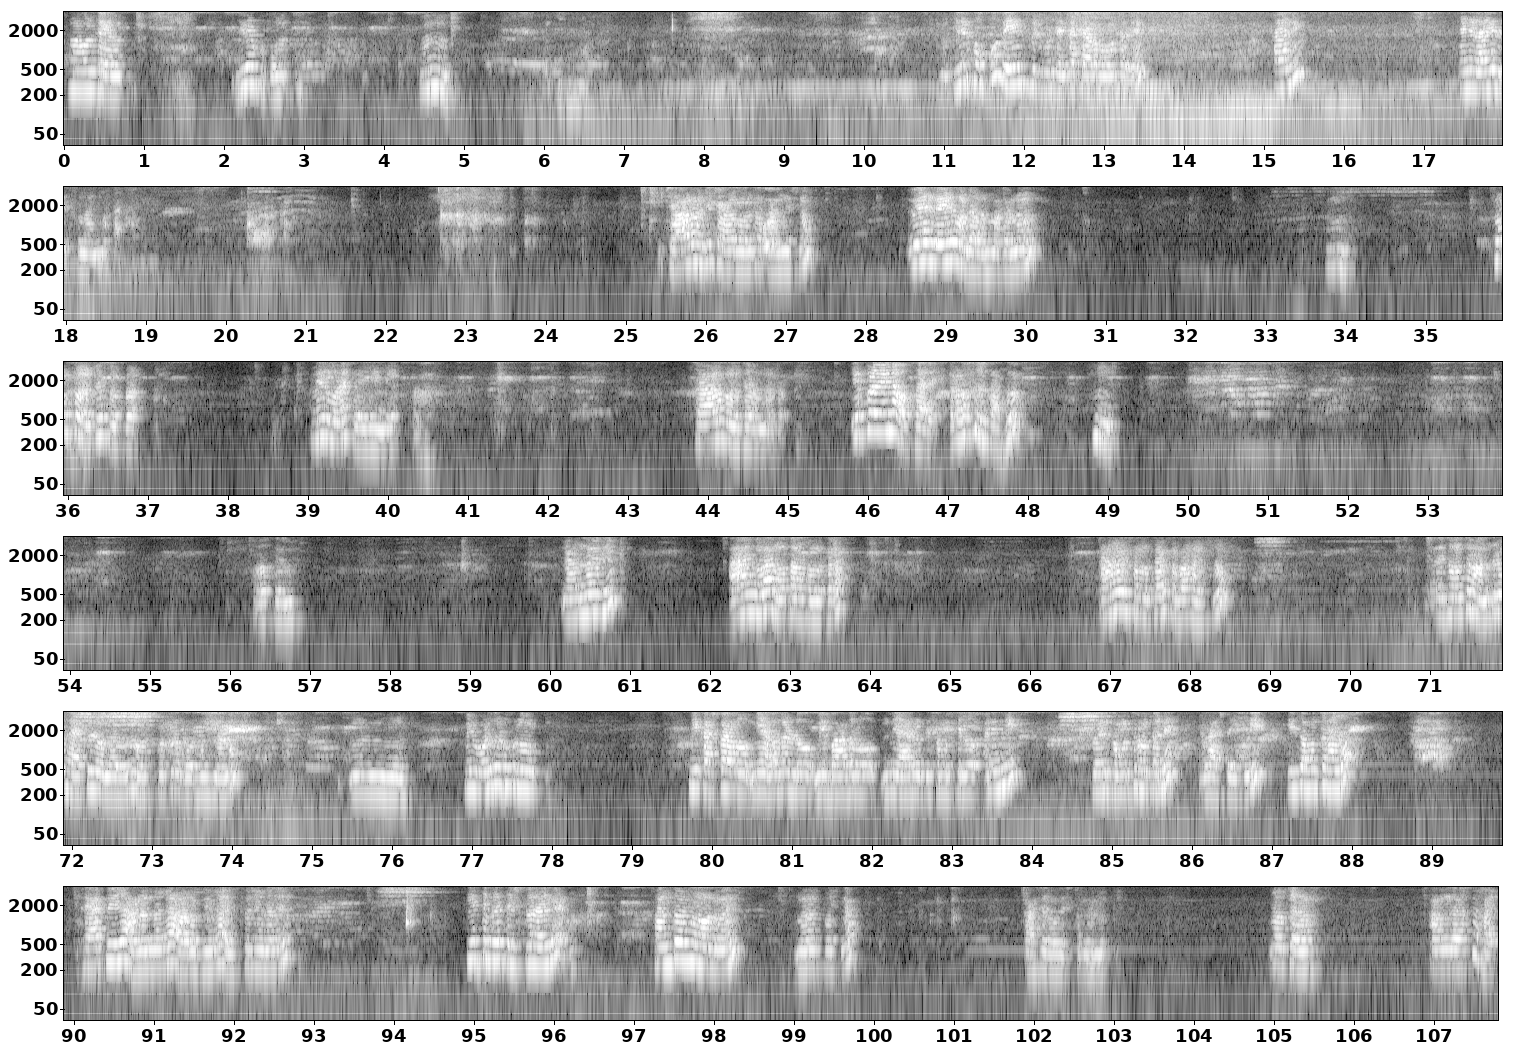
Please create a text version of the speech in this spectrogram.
మామిడికాయ జీడిపప్పు. జీడిపప్పు వేయించి పెట్టుకుంటే ఇంకా చాలా బాగుంటుంది. కానీ నేను ఇలాగే తెచ్చుకున్నాను అనమాట చాలా అంటే చాలా బాగుంటుంది కాంబినేషన్. వేడి వేడిగా ఉండాలన్నమాట అన్నం సూపర్ అంటే సూపర్. మీరు కూడా ట్రై చేయండి. చాలా బాగుంటుంది అన్నమాట. ఎప్పుడైనా ఒకసారి. రోజు కాదు. ఓకే. అందరికీ ఆంగ్ల నూతన సంవత్సరం. ఆంగ్ల సంవత్సర శుభాకాంక్షలు. ఈ సంవత్సరం అందరూ హ్యాపీగా ఉండాలని మనస్ఫూర్తిగా కోరుకుంటున్నాను. మీ ఒడిదుడుకులు మీ కష్టాలు మీ అలజడులు మీ బాధలు మీ ఆరోగ్య సమస్యలు అన్నీ పోయిన సంవత్సరంతోనే లాస్ట్ అయిపోయి ఈ సంవత్సరంలో హ్యాపీగా ఆనందంగా ఆరోగ్యంగా ఐశ్వర్యంగా కీర్తి ప్రతిష్టలు కలిగి సంతోషంగా ఉండమని మనస్ఫూర్తిగా ఆశీర్వదిస్తున్నాను ఓకే అందరికీ హాయ్.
